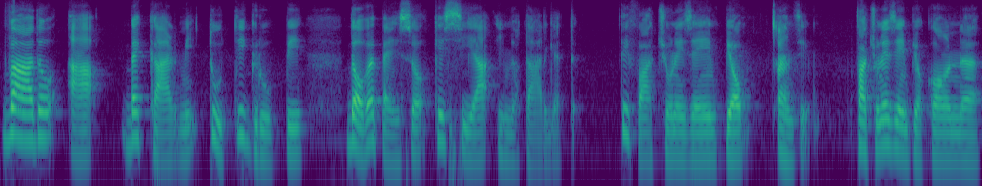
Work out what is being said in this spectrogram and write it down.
vado a beccarmi tutti i gruppi dove penso che sia il mio target. Ti faccio un esempio Anzi, faccio un esempio con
